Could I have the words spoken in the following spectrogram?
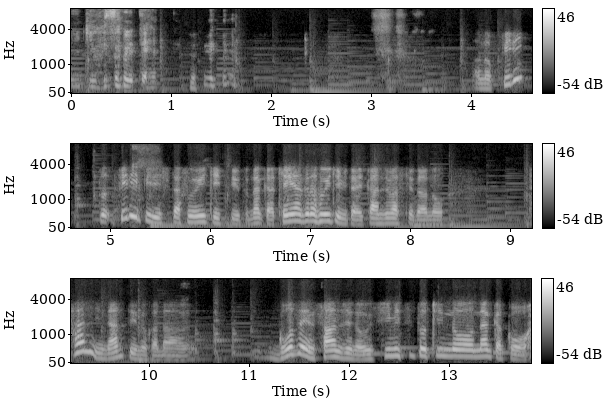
息を潜めて。あのピリッとピリピリした雰囲気っていうとなんか険悪な雰囲気みたいに感じますけどあの単になんていうのかな午前3時の内密時のなんかこ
